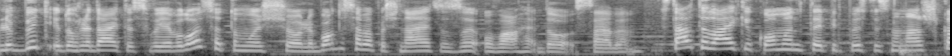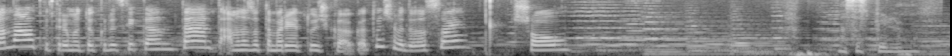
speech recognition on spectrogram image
Любіть і доглядайте своє волосся, тому що любов до себе починається з уваги до себе. Ставте лайки, коменти, підписуйтесь на наш канал, підтримуйте український контент. А мене звати Марія Тучка Катуча, ви дивилися шоу на Суспільному.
